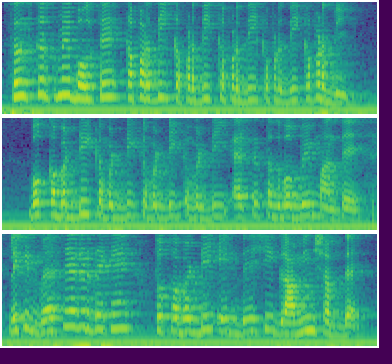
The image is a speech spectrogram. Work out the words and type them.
संस्कृत में बोलते हैं कपरदी कपरदी कपरदी कपरदी कपरदी। वो कबड्डी कबड्डी कबड्डी कबड्डी, ऐसे तद्भव भी मानते हैं। लेकिन वैसे अगर देखें तो कबड्डी एक देशी ग्रामीण शब्द है।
